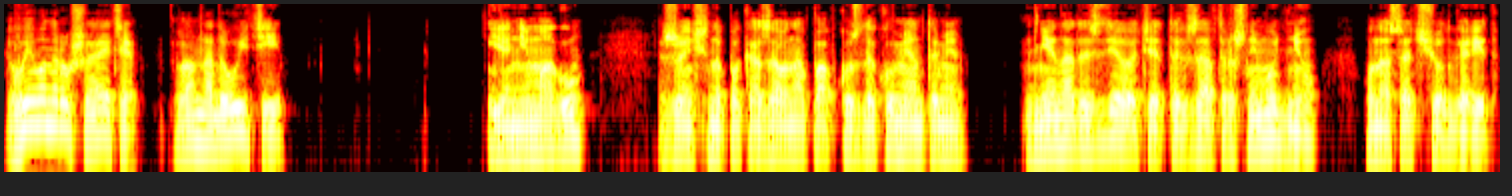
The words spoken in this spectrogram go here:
Вы его нарушаете. Вам надо уйти». «Я не могу», — женщина показала на папку с документами. «Мне надо сделать это к завтрашнему дню. У нас отчет горит».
